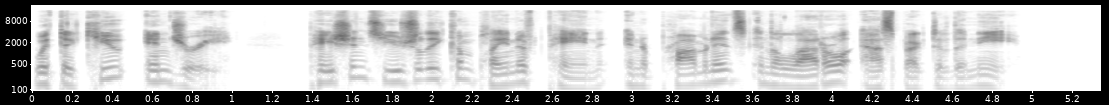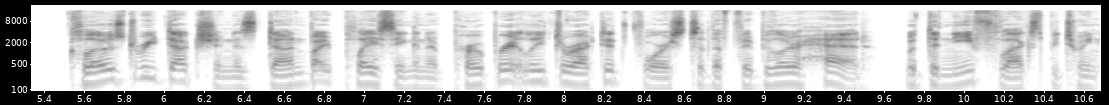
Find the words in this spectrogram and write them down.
With acute injury, patients usually complain of pain and a prominence in the lateral aspect of the knee. Closed reduction is done by placing an appropriately directed force to the fibular head with the knee flexed between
